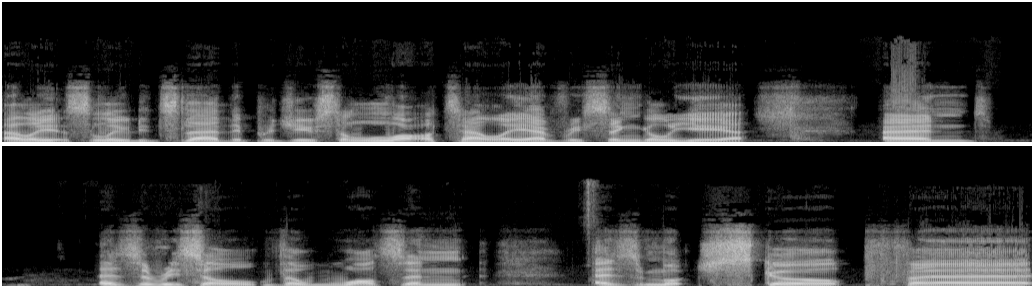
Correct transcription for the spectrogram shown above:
Elliot's alluded to there, they produced a lot of telly every single year, and as a result, there wasn't as much scope for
